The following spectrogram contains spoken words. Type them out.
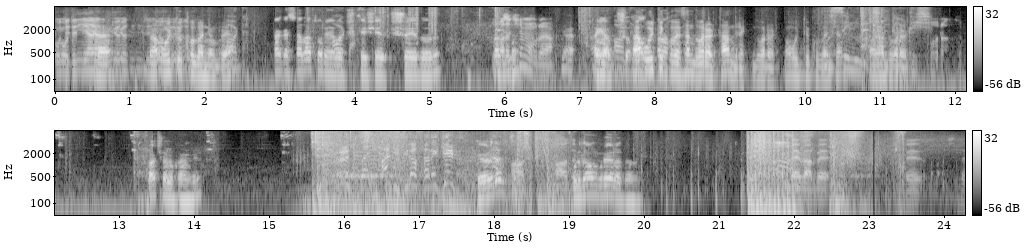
O dediğin Ben, götünce ben ulti kullanıyorum buraya. Orada. Kanka sen at oraya bak Orada. şu köşeye şuraya doğru. Duvar Bak, açayım mı buraya? Ya, Şu ben alt- ulti alt- kullanırsan duvar ört. Tamam direkt duvar ört. Ben ulti Bu kullanacağım. senin Oradan duvar ört. kardeşim. Aç onu kanka. Hadi biraz hareket. Gördün mü? A'da. A'da. Buradan vuruyorsun adamı. B, B var B. B işte.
